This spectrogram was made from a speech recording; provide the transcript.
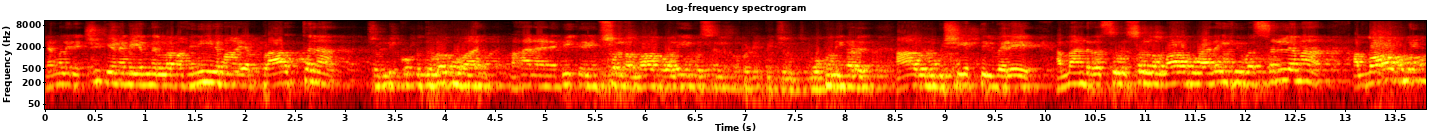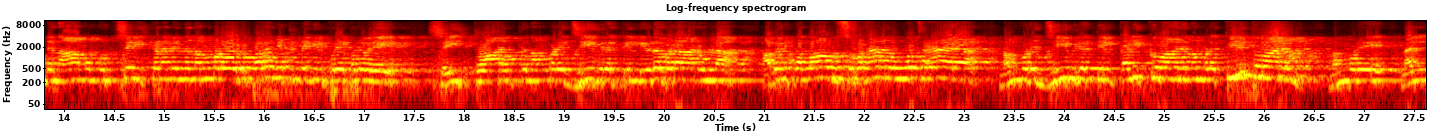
ഞങ്ങളെ രക്ഷിക്കണമേ എന്നുള്ള മഹനീയമായ പ്രാർത്ഥന ചൊല്ലിക്കൊണ്ട് തുടങ്ങുവാൻ മഹാനായ നബി കരീം സല്ലല്ലാഹു അലൈഹി വസല്ലം പഠിപ്പിച്ചു. നോക്കൂ നിങ്ങൾ ആ ഒരു വിഷയത്തിൽ വരെ അള്ളാന്റെ റസൂൽ സല്ലല്ലാഹു അലൈഹി വസല്ലമ അല്ലാഹുവിന്റെ നാമം ഉച്ചരിക്കണമെന്ന് നമ്മളോട് പറഞ്ഞിട്ടുണ്ടെങ്കിൽ പ്രിയപ്പെട്ടവരെ ശൈത്വാൻക്ക് നമ്മുടെ ജീവിതത്തിൽ ഇടപെടാനുള്ള അവൻക്ക് അള്ളാഹു സുബ്ഹാനഹു വ തആല നമ്മുടെ ജീവിതത്തിൽ കളിക്കുവാനും നമ്മളെ തിരുത്തുവാനും നമ്മുടെ നല്ല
